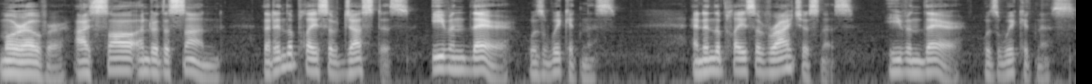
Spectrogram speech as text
Moreover, I saw under the sun that in the place of justice, even there was wickedness, and in the place of righteousness, even there was wickedness.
